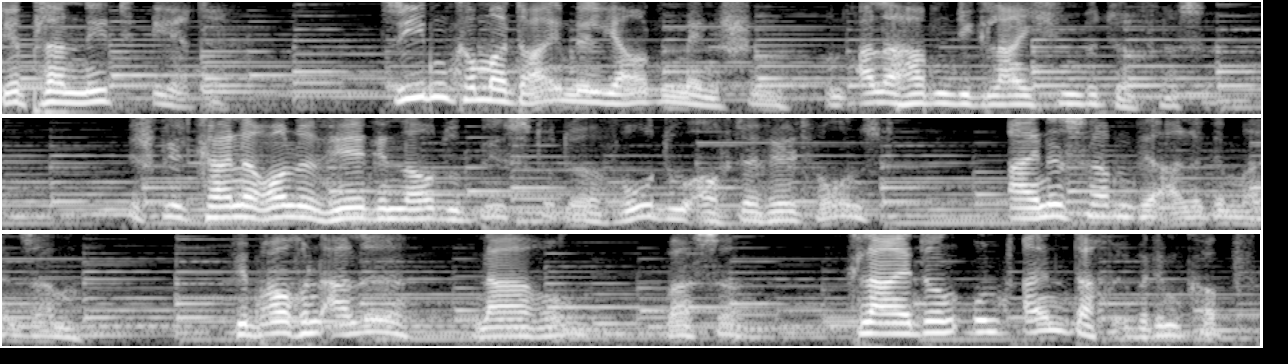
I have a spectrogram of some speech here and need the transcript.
Der Planet Erde. 7,3 Milliarden Menschen und alle haben die gleichen Bedürfnisse. Es spielt keine Rolle, wer genau du bist oder wo du auf der Welt wohnst. Eines haben wir alle gemeinsam. Wir brauchen alle Nahrung, Wasser, Kleidung und ein Dach über dem Kopf.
